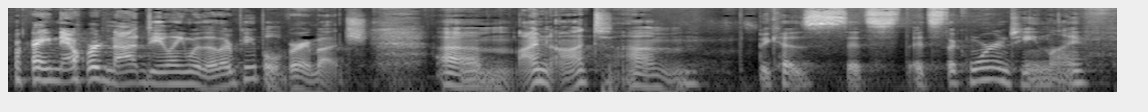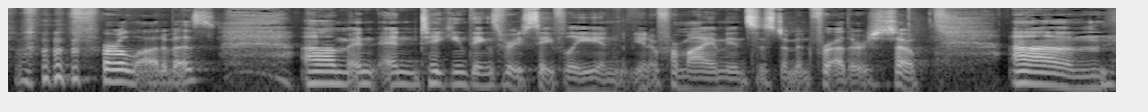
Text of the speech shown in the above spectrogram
right now we're not dealing with other people very much. Um, i'm not um, because it's it's the quarantine life for a lot of us um, and and taking things very safely and you know for my immune system and for others. So Um,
